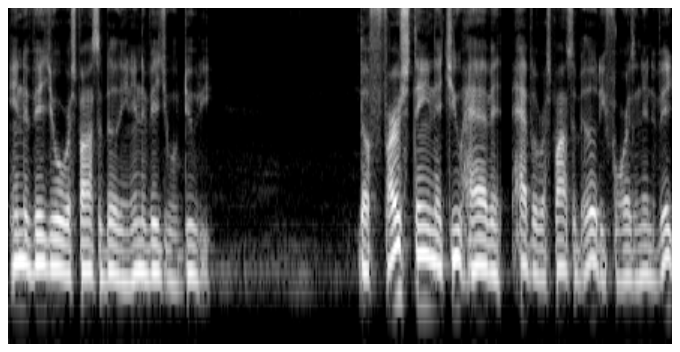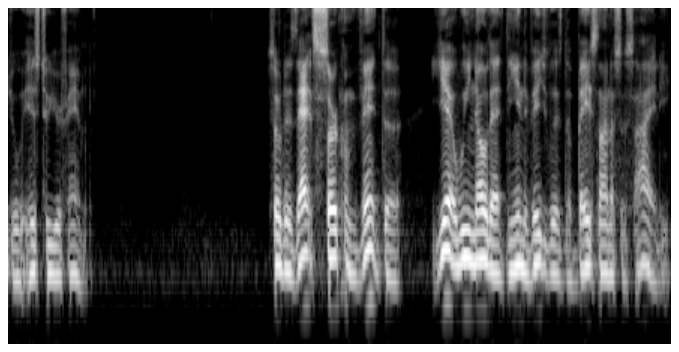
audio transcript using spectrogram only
individual responsibility and individual duty. The first thing that you have have a responsibility for as an individual is to your family. So does that circumvent the yeah, we know that the individual is the baseline of society.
